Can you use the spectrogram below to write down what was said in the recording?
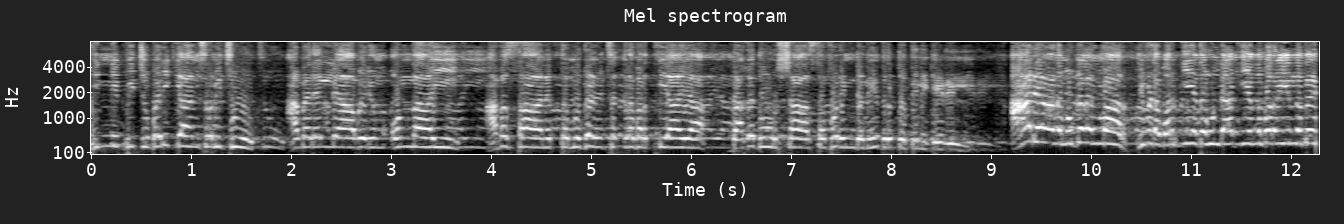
ഭിന്നിപ്പിച്ചു ഭരിക്കാൻ ശ്രമിച്ചു. അവരെല്ലാവരും ഒന്നായി അവസാനത്തെ മുഗൾ ചക്രവർത്തിയായ ബഹദൂർ ഷാ സഫറിന്റെ നേതൃത്വത്തിന് കീഴിൽ. ആരാണ് മുഗളന്മാർ ഇവിടെ വർഗീയത ഉണ്ടാക്കിയെന്ന് പറയുന്നത്?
